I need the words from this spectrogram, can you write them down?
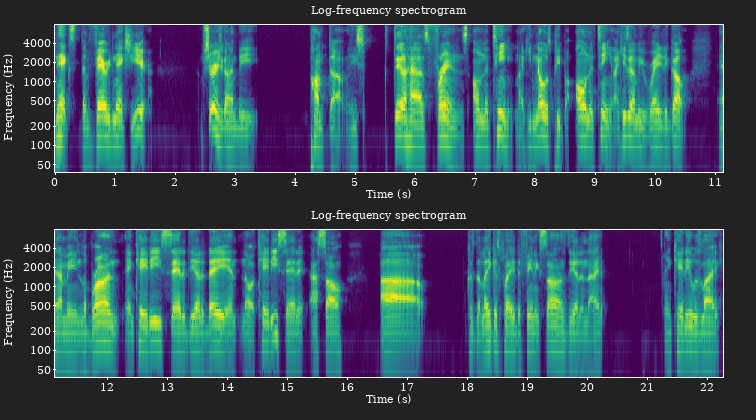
next, the very next year. I'm sure he's to be pumped up. He still has friends on the team. Like he knows people on the team. Like he's to be ready to go. And I mean, LeBron and KD said it the other day, and no, KD said it. I saw uh because the Lakers played the Phoenix Suns the other night, and KD was like,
